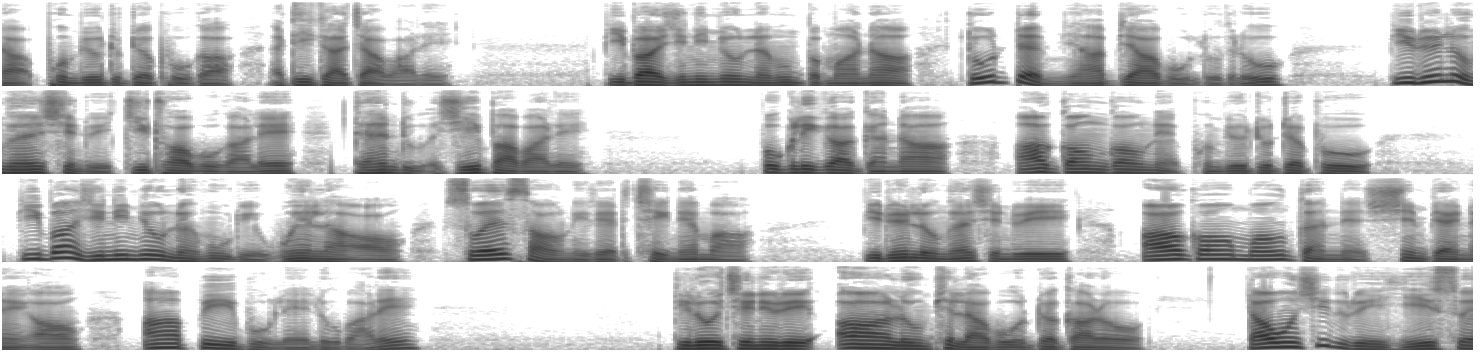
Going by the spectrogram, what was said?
ဍဖွံ့ဖြိုးတိုးတက်ဖို့ကအဓိကကျပါတယ်။ပြည်ပရင်းနှီးမြှုပ်နှံမှုပမာဏတိုးတက်များပြားဖို့လိုသလိုပြည်တွင်းလုပ်ငန်းရှင်တွေကြီးထွားဖို့ကလည်းတန်းတူအရေးပါပါတယ်။ပုဂ္ဂလိကကဏ္ဍ အားကောင်းကောင်းနဲ့ ဖွံ့ဖြိုးတိုးတက်ဖို့ ပြည်ပ ရင်းနှီးမြှုပ်နှံမှုတွေ ဝင်လာအောင် ဆွဲဆောင်နေတဲ့တစ်ချိန်တည်းမှာ ပြည်တွင်းလုပ်ငန်းရှင်တွေ အားကောင်းမောင်းသန်နဲ့ရှင်ပြိုင်နိုင်အောင် အားပေးဖို့လည်း လိုပါတယ်။ဒီလိုအခြေအနေတွေ အားလုံးဖြစ်လာဖို့အတွက်ကတော့ တာဝန်ရှိသူတွေ ရေးဆွဲ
